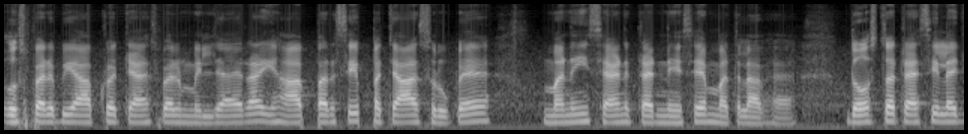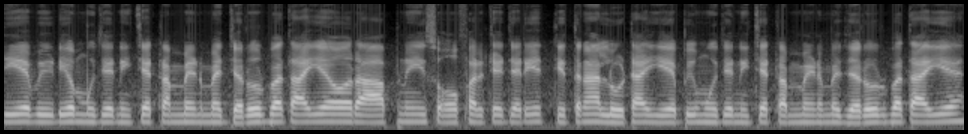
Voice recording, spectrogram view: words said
उस पर भी आपको कैशबैक मिल जाएगा। यहाँ पर सिर्फ़ पचास रुपये मनी सेंड करने से मतलब है। दोस्तों, कैसी लगी ये वीडियो मुझे नीचे कमेंट में ज़रूर बताइए और आपने इस ऑफ़र के ज़रिए कितना लूटा, ये भी मुझे नीचे कमेंट में ज़रूर बताइए।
